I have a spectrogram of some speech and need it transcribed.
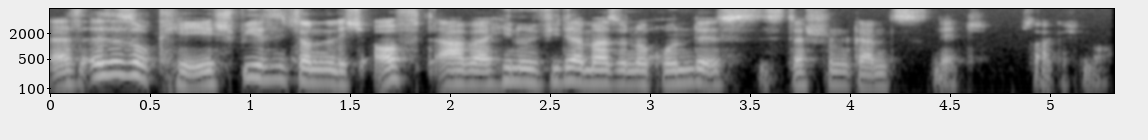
es ist okay. Ich spiele es nicht sonderlich oft, aber hin und wieder mal so eine Runde ist, ist das schon ganz nett, sag ich mal.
